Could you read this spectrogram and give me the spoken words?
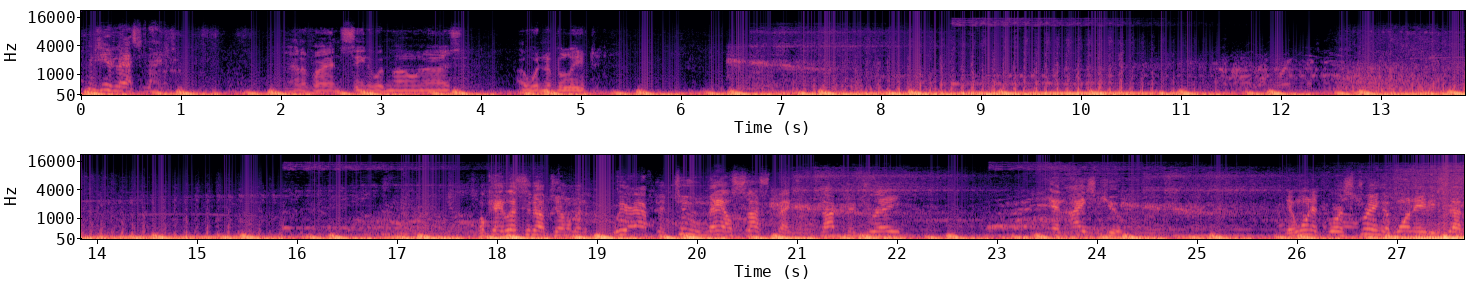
happened here last night? And if I hadn't seen it with my own eyes, I wouldn't have believed it. Okay, listen up, gentlemen. We are after two male suspects, Dr. Dre and Ice Cube. They wanted for a string of 187.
